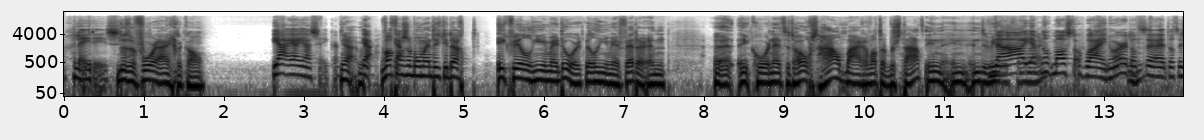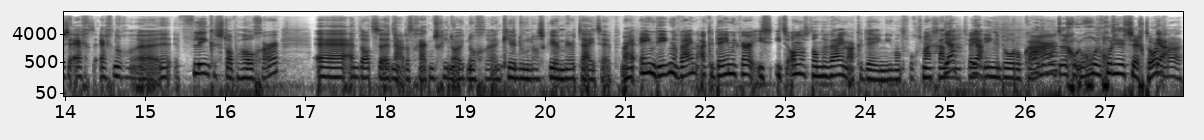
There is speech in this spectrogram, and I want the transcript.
geleden is. Dus ervoor eigenlijk al? Ja, ja, ja zeker. Ja. ja Wat was het moment dat je dacht, ik wil hiermee door, ik wil hiermee verder? En uh, ik hoor net het hoogst haalbare wat er bestaat in, in, in de wereld. Nou, je hebt nog Master of Wine hoor. Dat, uh, dat is echt, echt nog een flinke stap hoger. En dat, nou, dat ga ik misschien ooit nog een keer doen als ik weer meer tijd heb. Maar één ding, wijnacademiker is iets anders dan de wijnacademie. Want volgens mij gaan ja, die twee ja. dingen door elkaar. Oh, goed, goed, goed, je het zegt hoor. Ja. Maar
